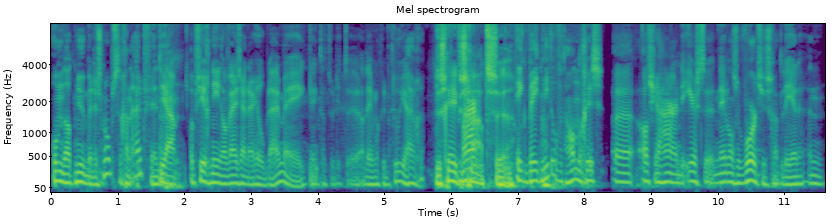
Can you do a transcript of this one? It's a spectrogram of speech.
om dat nu met de snops te gaan uitvinden... Ja, op zich Nino, wij zijn daar heel blij mee. Ik denk dat we dit eh, alleen maar kunnen toejuichen. De scheve Maar- schaats. eh, Ik weet niet of het handig is eh, als je haar de eerste Nederlandse woordjes gaat leren... en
